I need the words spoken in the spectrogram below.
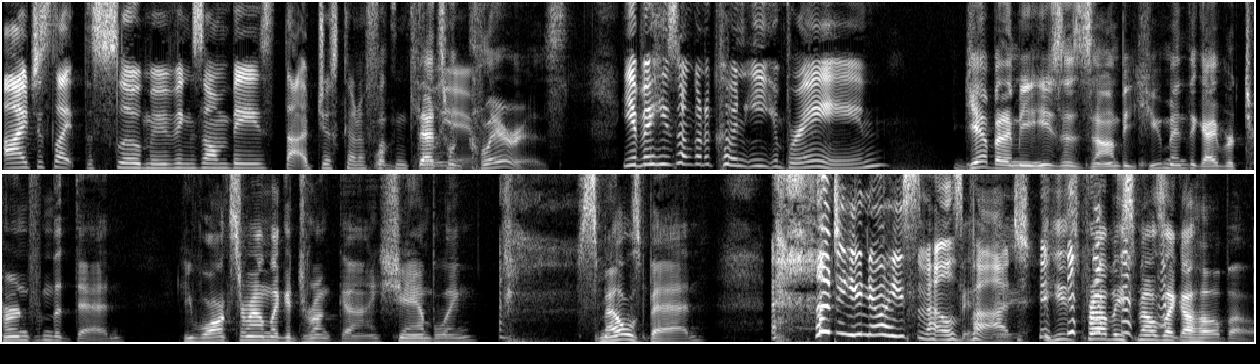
I just like the slow moving zombies that are just going to Well, fucking kill you. that's you. what Claire is. yeah, but he's not going to come and eat your brain. Yeah, but I mean, he's a zombie human. The guy returned from the dead. He walks around like a drunk guy, shambling. smells bad. How do you know he smells bad? he probably smells like a hobo.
